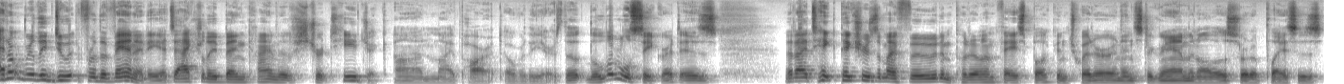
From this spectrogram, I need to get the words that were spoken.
I don't really do it for the vanity. It's actually been kind of strategic on my part over the years. The, the little secret is that I take pictures of my food and put it on Facebook and Twitter and Instagram and all those sort of places.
